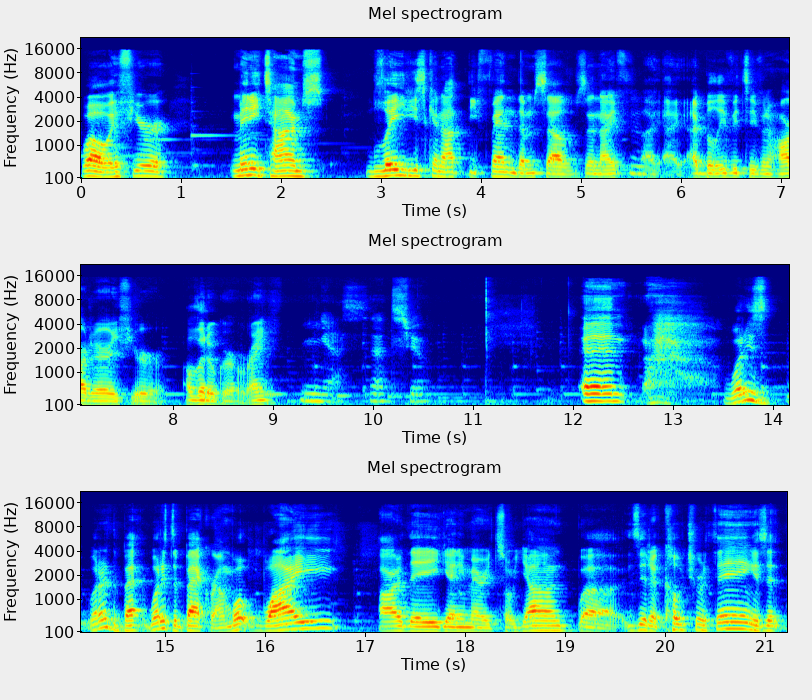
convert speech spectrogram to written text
well, if you're many times ladies cannot defend themselves, and I, Mm. I, I, I believe it's even harder if you're a little girl, right? Mm, Yes, that's true. And what is what are the ba- what is the background? What why are they getting married so young? Uh, is it a cultural thing? Is it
